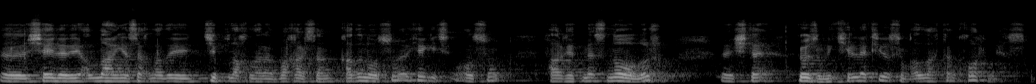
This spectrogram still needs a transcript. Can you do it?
e, şeyleri Allah'ın yasakladığı cıplaklara bakarsan, kadın olsun erkek olsun fark etmez ne olur? E, işte gözünü kirletiyorsun, Allah'tan korkmuyorsun.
